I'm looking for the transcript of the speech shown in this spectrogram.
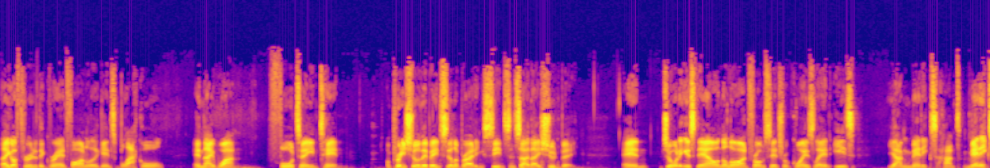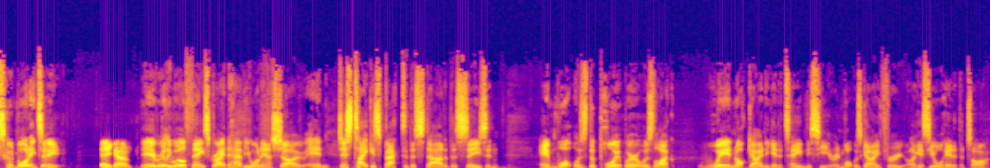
they got through to the grand final against Blackall and they won 14 10. I'm pretty sure they've been celebrating since, and so they should be. And joining us now on the line from Central Queensland is young Mannix Hunt. Mannix, good morning to you. How you going? Yeah, really well, thanks. Great to have you on our show. And just take us back to the start of the season. And what was the point where it was like, we're not going to get a team this year? And what was going through, I guess, your head at the time?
